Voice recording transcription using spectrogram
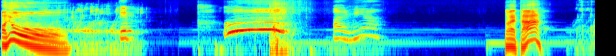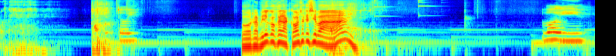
¡Adiós! ¿Qué? ¡Uh! Madre mía. ¿Dónde está? Aquí estoy. Pues rápido coge las cosas que se van. Voy.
